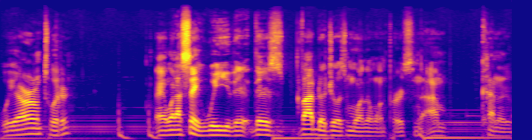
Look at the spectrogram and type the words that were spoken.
We are on Twitter, and when I say we, there, there's Vibe Dojo is more than one person. I'm kind of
